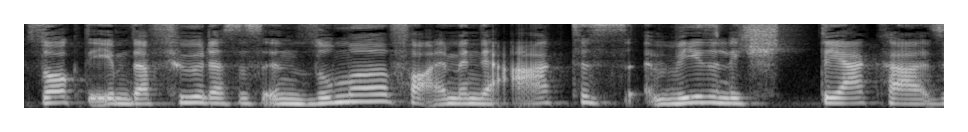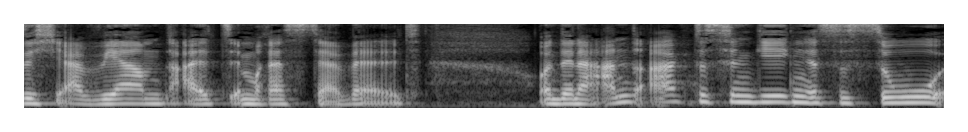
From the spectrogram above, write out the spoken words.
sorgt eben dafür, dass es in Summe, vor allem in der Arktis, wesentlich stärker sich erwärmt als im Rest der Welt. Und in der Antarktis hingegen ist es so,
